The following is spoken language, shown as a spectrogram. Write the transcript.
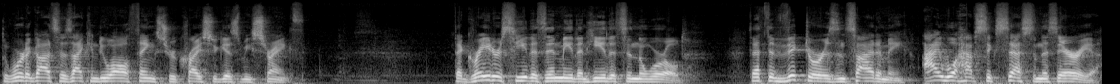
The Word of God says, I can do all things through Christ who gives me strength. That greater is He that's in me than He that's in the world. That the victor is inside of me. I will have success in this area.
